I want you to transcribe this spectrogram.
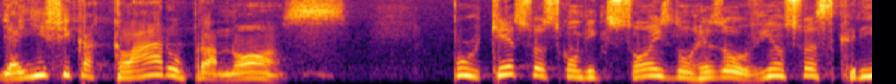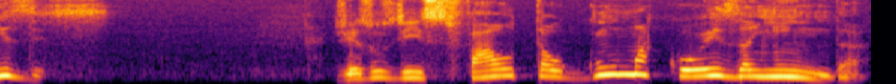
E aí fica claro para nós por que suas convicções não resolviam suas crises. Jesus diz: falta alguma coisa ainda.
